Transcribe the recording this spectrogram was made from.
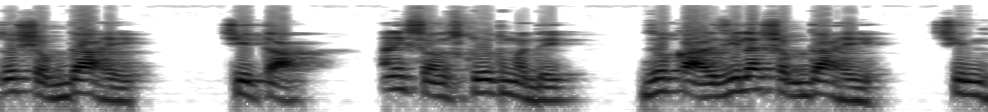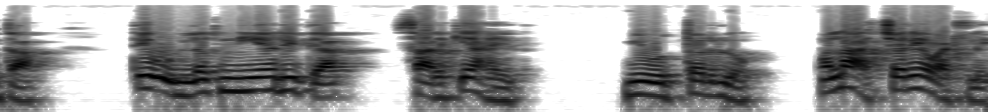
जो शब्द आहे चिता आणि संस्कृतमध्ये जो काळजीला शब्द आहे चिंता ते उल्लेखनीयरित्या सारखे आहेत. मी उत्तरलो मला आश्चर्य वाटले.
